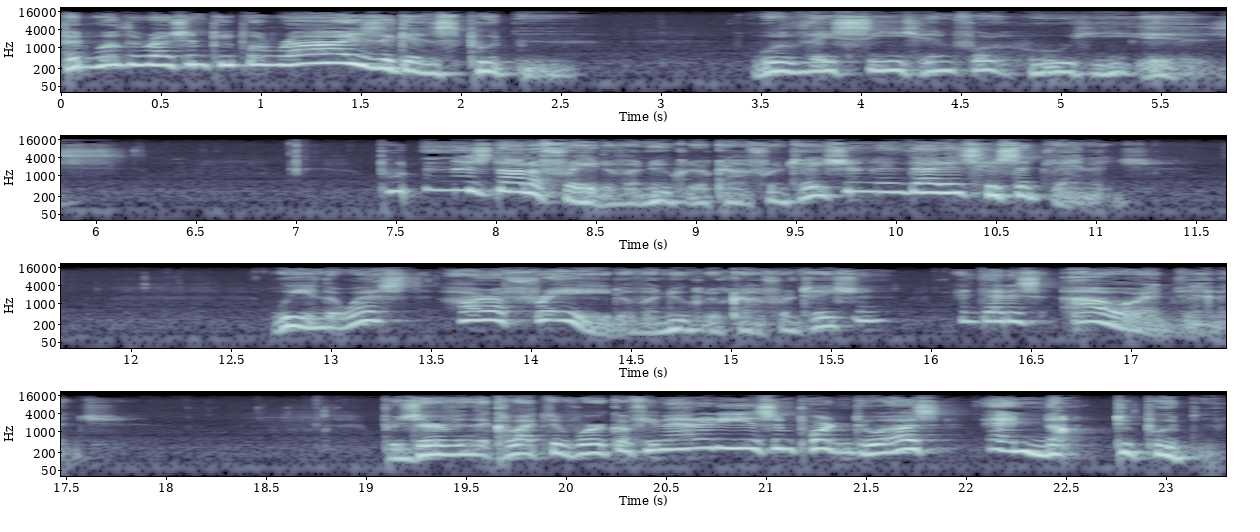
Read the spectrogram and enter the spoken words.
But will the Russian people rise against Putin? Will they see him for who he is? Putin is not afraid of a nuclear confrontation, and that is his advantage. We in the West are afraid of a nuclear confrontation, and that is our advantage. Preserving the collective work of humanity is important to us and not to Putin.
